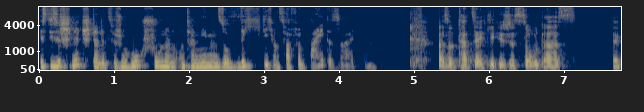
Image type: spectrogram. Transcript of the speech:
ist diese Schnittstelle zwischen Hochschule und Unternehmen so wichtig und zwar für beide Seiten? Also tatsächlich ist es so, dass der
